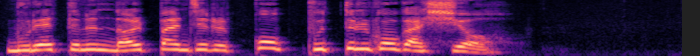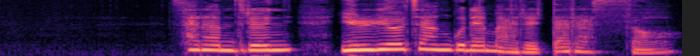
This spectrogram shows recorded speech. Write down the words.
물에 뜨는 널빤지를 꼭 붙들고 가시오. 사람들은 율리오 장군의 말을 따랐어.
